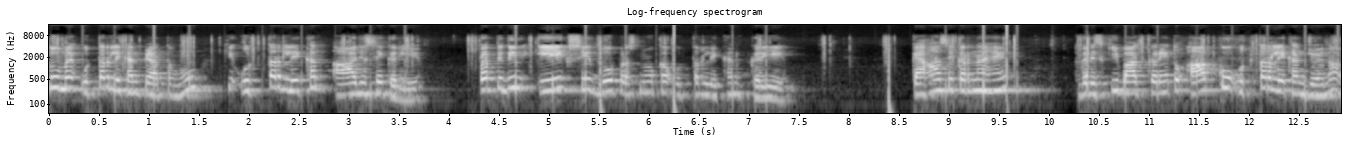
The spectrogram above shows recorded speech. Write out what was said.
तो मैं उत्तर लेखन पे आता हूँ कि उत्तर लेखन आज से करिए। प्रतिदिन एक से दो प्रश्नों का उत्तर लेखन करिए। कहाँ से करना है? अगर इसकी बात करें तो आपको उत्तर लेखन जो है ना,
